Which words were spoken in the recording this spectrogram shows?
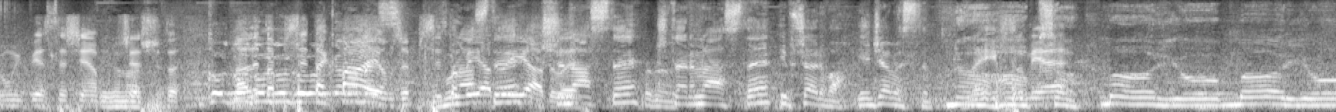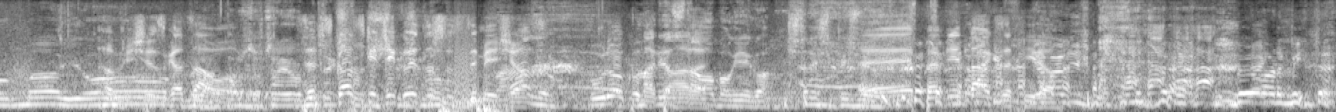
mój pies też nie ma przeszczy, to... No ale to psy tak mają, że psy to 12, wyjadły i jadły. 13, 14 i przerwa. Jedziemy z tym. No i w sumie Mario, Mario, Mario. to mi się zgadzało. Dobrze, wczoraj robiłem Zewskowskie, tekst, dziękuję za szósty miesiąc. razy. Pół roku na Mario stał kanale. obok niego. 45 minut. E, pewnie tak, Zefiro. Był orbiter.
